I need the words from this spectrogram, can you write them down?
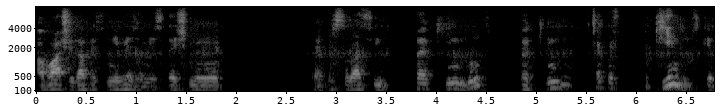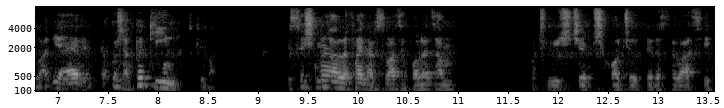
a właśnie, dla tych co nie wiedzą, jesteśmy w restauracji Pekindus, Pekindus, jakoś Pekindus chyba, nie wiem, jakoś tak, Pekindus chyba. Jesteśmy, ale fajna restauracja, polecam. Oczywiście przychodźcie do tej restauracji,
